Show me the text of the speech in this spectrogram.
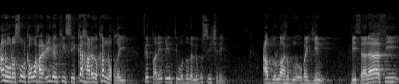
Canhu rasuulka waxaa ciidankiisii ka hadhay oo ka noqday fi ariiqi intii waddada lagu sii jiray. Cabdullaahi bnu ubayin bialaai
